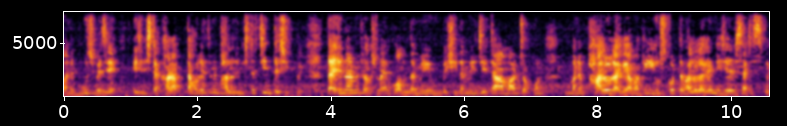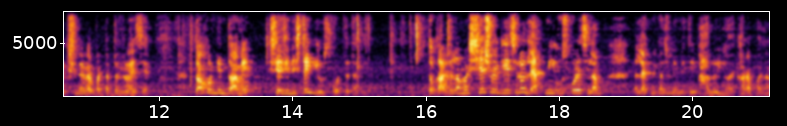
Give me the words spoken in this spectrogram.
মানে বুঝবে যে এই জিনিসটা খারাপ, তাহলে তুমি ভালো জিনিসটা চিনতে শিখবে। তাই জন্য আমি সবসময় কম দামি, বেশি দামি যেটা আমার যখন মানে ভালো লাগে, আমাকে ইউজ করতে ভালো লাগে, নিজের স্যাটিসফ্যাকশনের ব্যাপারটা তো রয়েছে, তখন কিন্তু আমি সেই জিনিসটাই ইউজ করতে থাকি। তো কাজল আমার শেষ হয়ে গিয়েছিল, ল্যাকমি ইউজ করেছিলাম। ল্যাকমি কাজল এমনিতেই ভালোই হয়, খারাপ হয় না।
